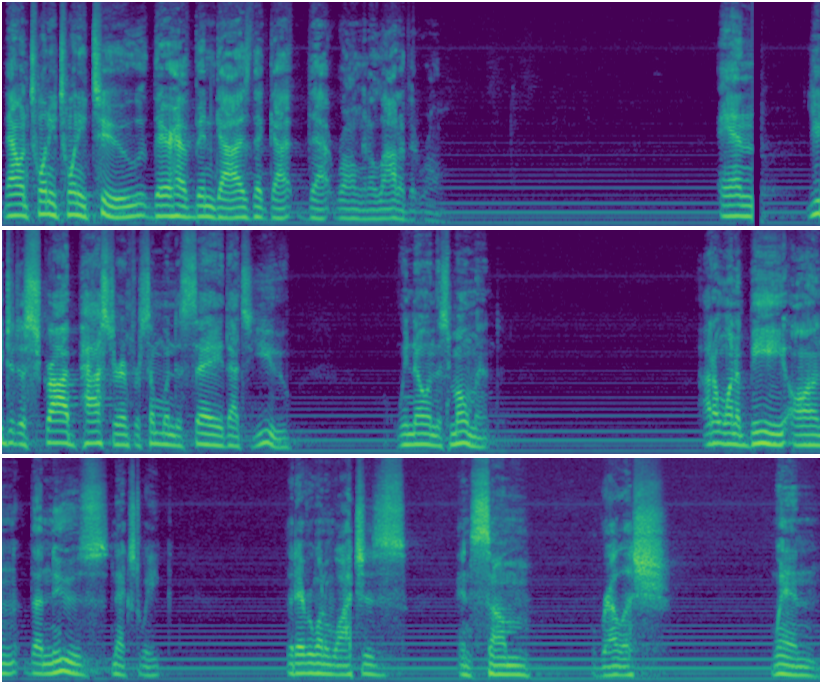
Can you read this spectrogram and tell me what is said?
Now, in 2022, there have been guys that got that wrong and a lot of it wrong. And you to describe pastor and for someone to say that's you, we know in this moment, I don't want to be on the news next week that everyone watches and some relish when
